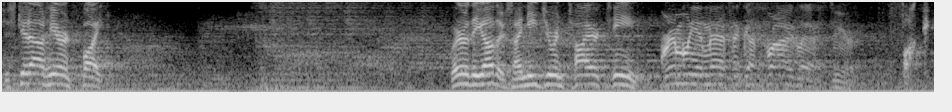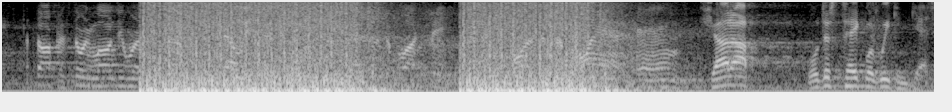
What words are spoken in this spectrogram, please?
Just get out here and fight. Where are the others? I need your entire team. Brimley and Matson got fried last year. Fuck. I thought was doing laundry where Kelly did. to block B. Wasn't the plan, King. Shut up. We'll just take what we can get.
